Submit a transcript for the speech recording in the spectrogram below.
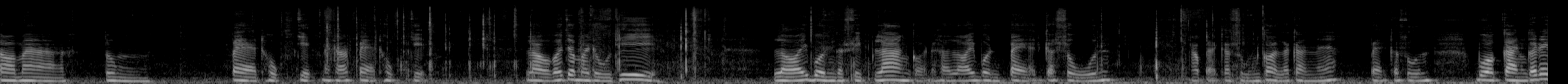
ต่อมาตรง แปดหกเจ็ดนะคะแปดหกเจ็ดเราก็จะมาดูที่ร้อยบนกับสิบล่างก่อนนะคะร้อยบนแปดกับศูนย์เอาแปดกับศูนย์ก่อนแล้วกันนะแปดกับศูนย์บวกกันก็ได้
